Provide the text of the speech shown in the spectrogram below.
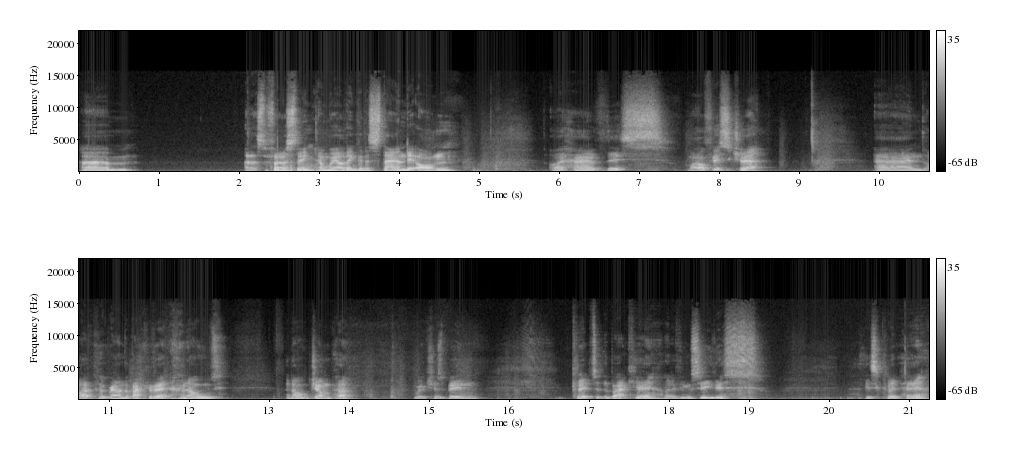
Um, that's the first thing, and we are then going to stand it on. I have this my office chair, and I put round the back of it an old an old jumper, which has been clipped at the back here. I don't know if you can see this this clip here,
